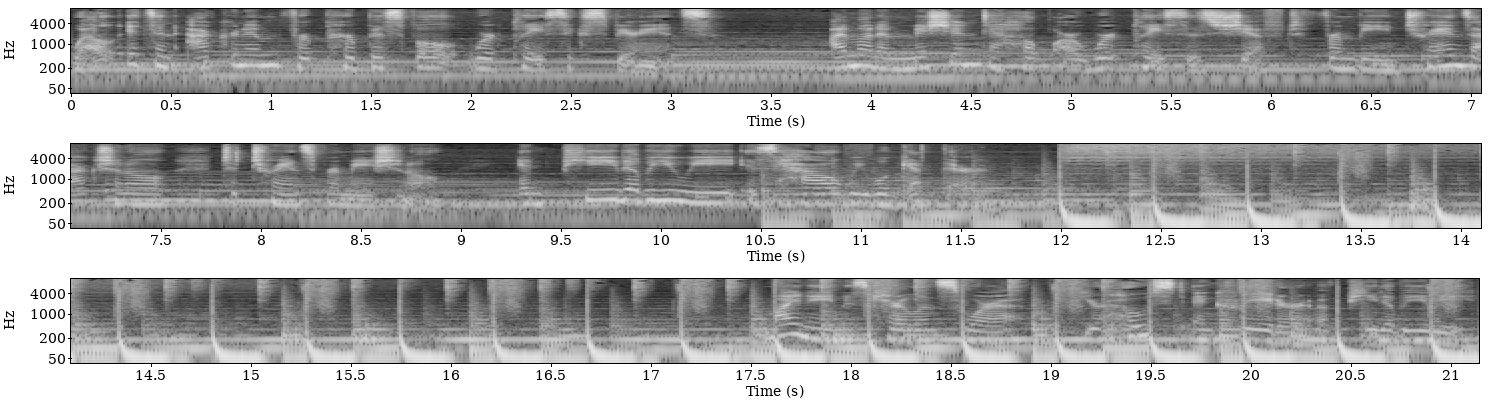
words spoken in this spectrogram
Well, it's an acronym for Purposeful Workplace Experience. I'm on a mission to help our workplaces shift from being transactional to transformational and PWE is how we will get there. My name is Carolyn Swara, your host and creator of PWE.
